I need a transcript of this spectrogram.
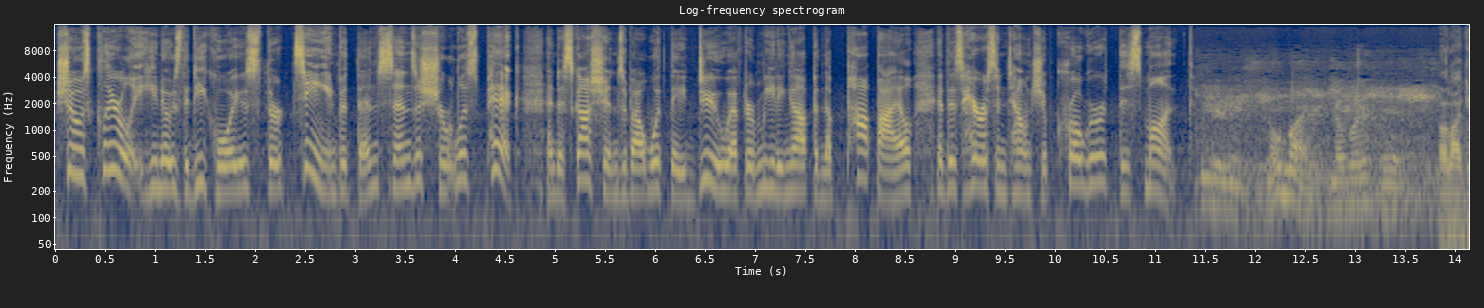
shows clearly he knows the decoy is 13, but then sends a shirtless pic and discussions about what they do after meeting up in the pop aisle at this Harrison Township Kroger this month. Nobody. Nobody? Yeah. Or like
